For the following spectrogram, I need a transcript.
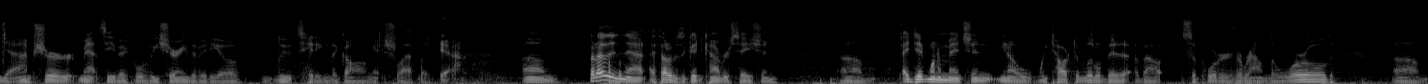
Yeah, I'm sure Matt Sebek will be sharing the video of Lutz hitting the gong at Schlafly. Yeah. Um, but other than that, I thought it was a good conversation. Um, I did want to mention, you know, we talked a little bit about supporters around the world. Um,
